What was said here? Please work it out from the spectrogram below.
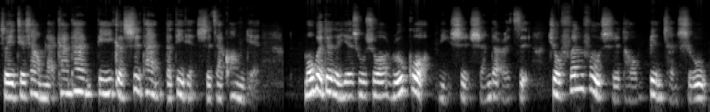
所以接下来我们来看看第一个试探的地点是在旷野。魔鬼对着耶稣说：“如果你是神的儿子，就吩咐石头变成食物。”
